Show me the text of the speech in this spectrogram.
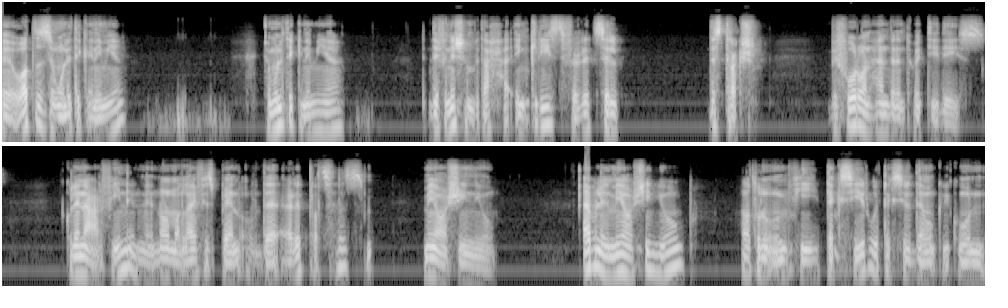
what is hemolytic anaemia hemolytic anaemia ال definition بتاعها increase في ال red cell destruction before 120 days كلنا عارفين إن ال normal life span of the red blood cells 120 يوم. قبل ال 120 يوم على طول نقول في تكسير والتكسير ده ممكن يكون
